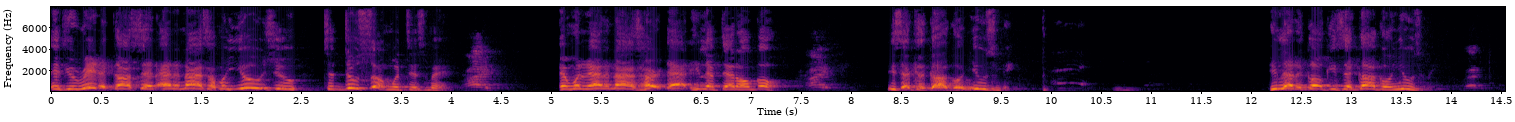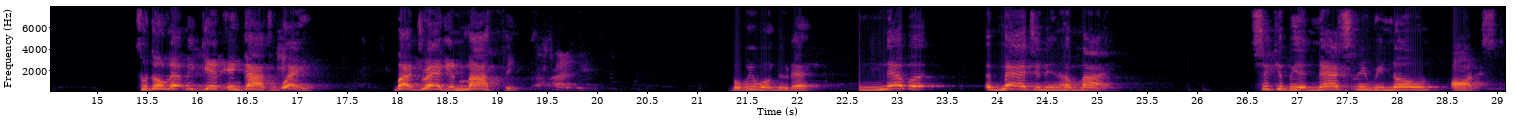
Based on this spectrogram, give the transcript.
If you read it, God said, Ananias, I'm going to use you to do something with this man. Right. And when Ananias heard that, he let that all go. He said, because God to use me. He let it go. He said, God going to use me. So don't let me get in God's way by dragging my feet. But we won't do that. Never imagine in her mind she could be a nationally renowned artist.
